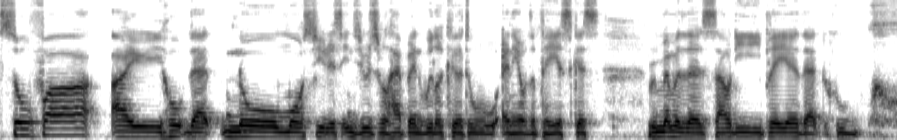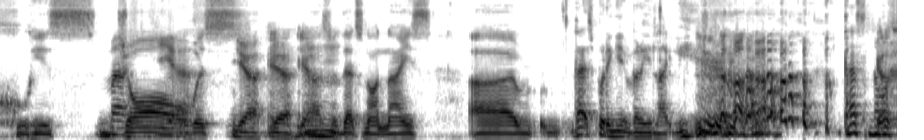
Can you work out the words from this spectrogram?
So far, I hope that no more serious injuries will happen, will occur to any of the players. Because remember the Saudi player that who who his Smashed- jaw yeah. was Yeah, yeah, yeah. So that's not nice. Uh, That's putting it very lightly. That's not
